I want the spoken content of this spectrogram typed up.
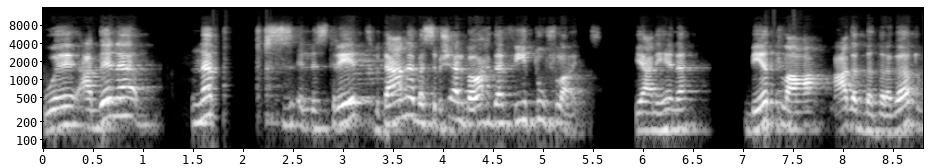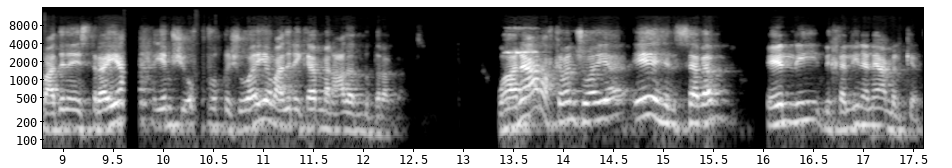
وعندنا نفس الـ straight بتاعنا بس مش قلبه واحدة في two flight يعني هنا بيطلع عدد من الدرجات وبعدين يستريح يمشي أفقي شوية وبعدين يكمل عدد من الدرجات. وهنعرف كمان شوية إيه السبب اللي بيخلينا نعمل كده؟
